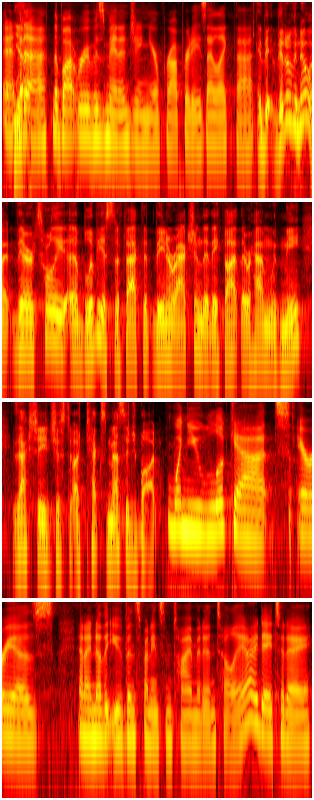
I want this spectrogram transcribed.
and yeah. uh, the bot roof is managing your properties. I like that. They, they, don't even know it. They're totally oblivious to the fact that the interaction that they thought they were having with me is actually just a text message bot. When you look at areas, and I know that you've been spending some time at Intel AI Day today,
